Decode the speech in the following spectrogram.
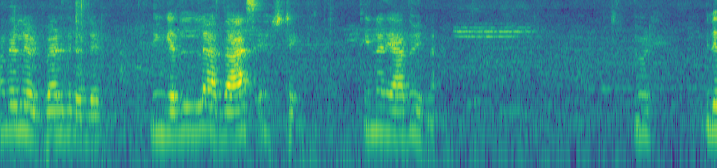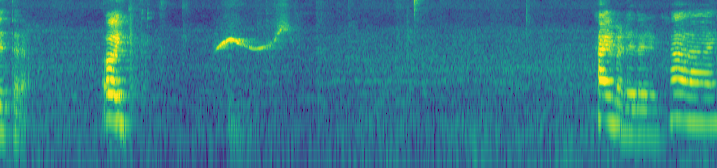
ಅದೆಲ್ಲ ಇಡಬೇಡ್ದಿರೋದು ನಿಂಗೆಲ್ಲ ಆಸೆ ಅಷ್ಟೇ. ತಿನ್ನೋದು ಯಾವುದೂ ಇಲ್ಲ. ನೋಡಿ, ಇದೇ ಥರ. ಓಯ್! ಹಾಯ್ ಮಾಡಲ್ಲ ನೀವು ಹಾಯ್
